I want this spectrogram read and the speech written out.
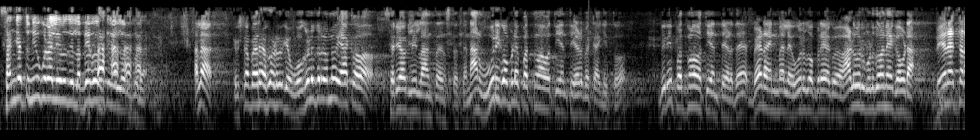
ಇರುವುದಿಲ್ಲ. ಎತ್ತಿಟ್ಟಿದ್ದೀರಿ ಸಂಜೆ ಹೊತ್ತು ನೀವು ಕೂಡ ಅಲ್ಲಿ ಇರುವುದಿಲ್ಲ ಬೇಗ ಕೂಡ. ಅಲ್ಲ ಕೃಷ್ಣ ಬೈರೇಗೌಡರಿಗೆ ಹೊಗಳಿದ್ರೂ ಯಾಕೋ ಸರಿ ಹೋಗ್ಲಿಲ್ಲ ಅಂತ ಅನ್ಸ್ತತೆ. ನಾನು ಊರಿಗೊಬ್ಳೆ ಪದ್ಮಾವತಿ ಅಂತ ಹೇಳ್ಬೇಕಾಗಿತ್ತು. ಬಿರಿ ಪದ್ಮಾವತಿ ಅಂತ ಹೇಳ್ದೆ. ಬೇಡ ಇನ್ಮೇಲೆ ಊರಿಗೊಬ್ರೆ ಆಳೂರ್ಗ್ ಉಳಿದೋನೇ ಗೌಡ. ಬೇರೆ ತರ.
